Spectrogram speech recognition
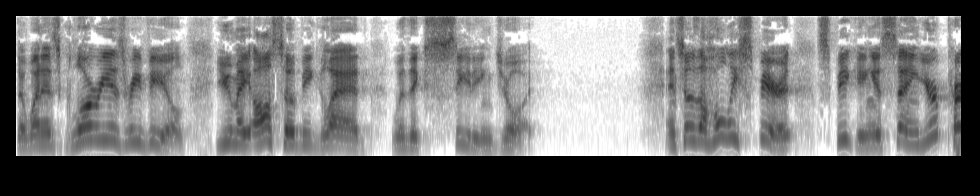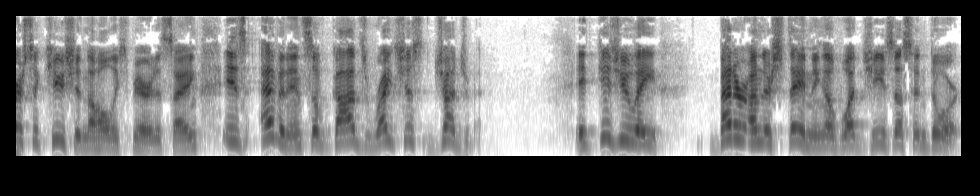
that when his glory is revealed, you may also be glad with exceeding joy. And so the Holy Spirit speaking is saying, Your persecution, the Holy Spirit is saying, is evidence of God's righteous judgment. It gives you a better understanding of what Jesus endured.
